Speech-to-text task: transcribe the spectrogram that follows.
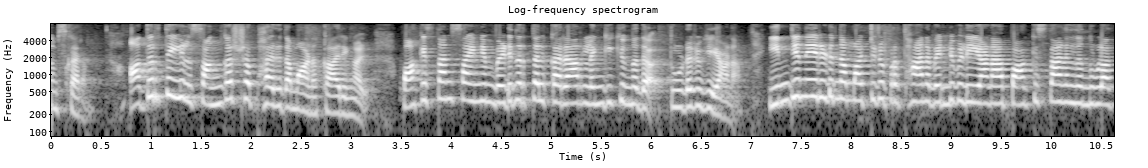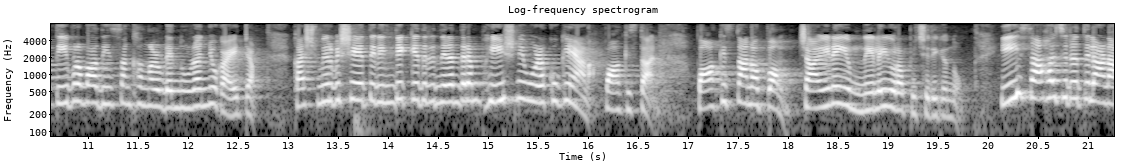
നമസ്കാരം. അതിർത്തിയിൽ സംഘർഷഭരിതമാണ് കാര്യങ്ങൾ. പാകിസ്ഥാൻ സൈന്യം വെടിനിർത്തൽ കരാർ ലംഘിക്കുന്നത് തുടരുകയാണ്. ഇന്ത്യ നേരിടുന്ന മറ്റൊരു പ്രധാന വെല്ലുവിളിയാണ് പാകിസ്ഥാനിൽ നിന്നുള്ള തീവ്രവാദി സംഘങ്ങളുടെ നുഴഞ്ഞുകയറ്റം. കശ്മീർ വിഷയത്തിൽ ഇന്ത്യക്കെതിരെ നിരന്തരം ഭീഷണി മുഴക്കുകയാണ് പാകിസ്ഥാൻ. പാകിസ്ഥാനൊപ്പം ചൈനയും നിലയുറപ്പിച്ചിരിക്കുന്നു. ഈ സാഹചര്യത്തിലാണ്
